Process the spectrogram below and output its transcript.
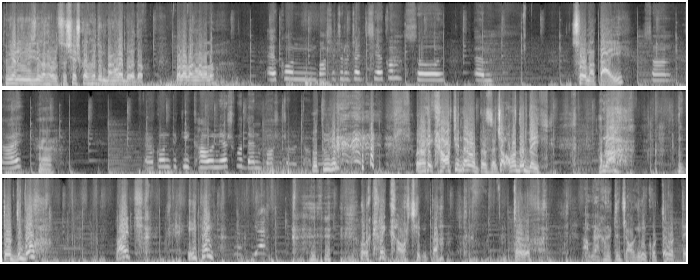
তুমি কেন ইংরেজিতে কথা বলছো? শেষ কথা তুমি বাংলায় বলে দাও। বলো বাংলা বলো। এখন বাসা চলে যাচ্ছি এখন সো সো না তাই? সো তাই? হ্যাঁ। এখন তো কি খাওয়া নিয়ে আসব দেন বাসা চলে যাব। তুমি ওরা কি খাওয়ার চিন্তা করতেছে? চলো আমরা দৌড় দেই। আমরা দৌড় দিব। রাইট ইথান. ওর খালি খাওয়ার চিন্তা। তো আমরা এখন একটু জগিং করতে করতে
